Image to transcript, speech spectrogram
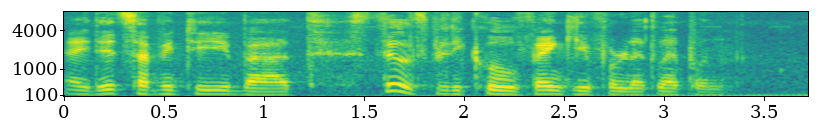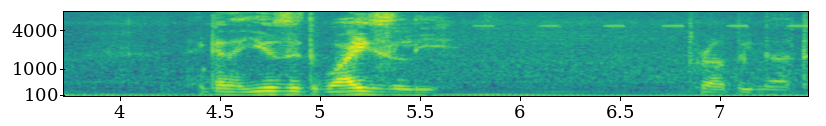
I did something to you, but still it's pretty cool. Thank you for that weapon. I'm gonna use it wisely. Probably not.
